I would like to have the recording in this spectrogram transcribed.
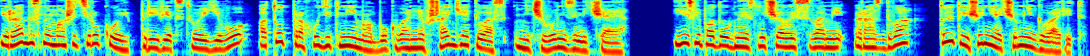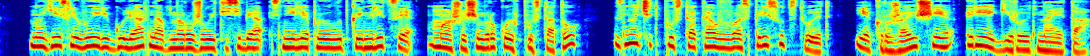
и радостно машете рукой, приветствуя его, а тот проходит мимо, буквально в шаге от вас, ничего не замечая. Если подобное случалось с вами раз-два, то это еще ни о чем не говорит. Но если вы регулярно обнаруживаете себя с нелепой улыбкой на лице, машущим рукой в пустоту, значит пустота в вас присутствует, и окружающие реагируют на это.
